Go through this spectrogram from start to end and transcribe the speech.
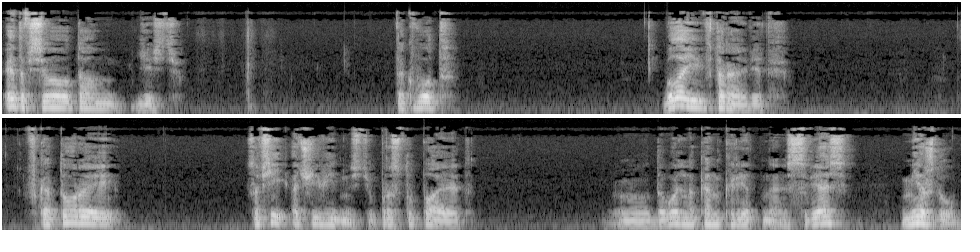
Это все там есть. Так вот, была и вторая ветвь, в которой со всей очевидностью проступает э, довольно конкретная связь между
